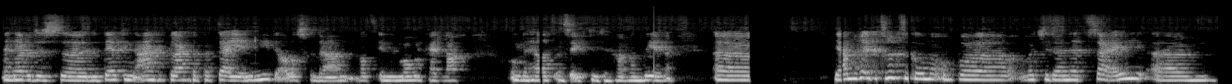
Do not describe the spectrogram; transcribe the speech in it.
En hebben dus de dertien aangeklaagde partijen niet alles gedaan wat in de mogelijkheid lag om de health en safety te garanderen. Uh, ja, om nog even terug te komen op uh, wat je daarnet zei. Um,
